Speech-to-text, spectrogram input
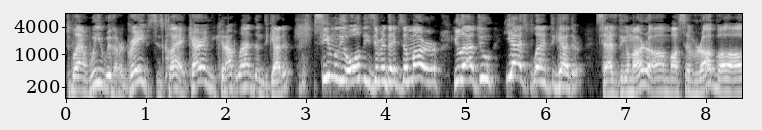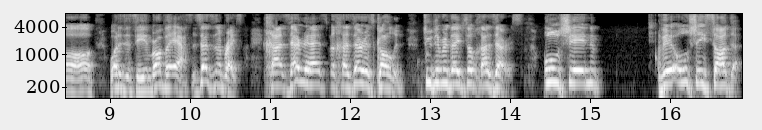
To plant wheat with our grapes is Kalayim Karim. You cannot plant them together. Seemingly all these different types of Mar, you're allowed to, yes, plant together. Says the Gemara, Masav Rava. What does it say in Rava asks? It says in the Bryce, Chazeres v'Chazeres Golin. Two different types of Chazeres. Ulshin the Olshe Sada,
